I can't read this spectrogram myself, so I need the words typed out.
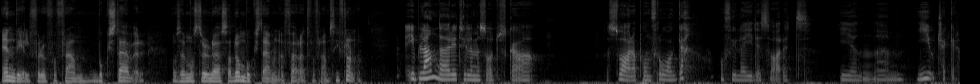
en del för att få fram bokstäver. Och sen måste du lösa de bokstäverna för att få fram siffrorna. Ibland är det till och med så att du ska svara på en fråga och fylla i det svaret i en um, geochecker.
